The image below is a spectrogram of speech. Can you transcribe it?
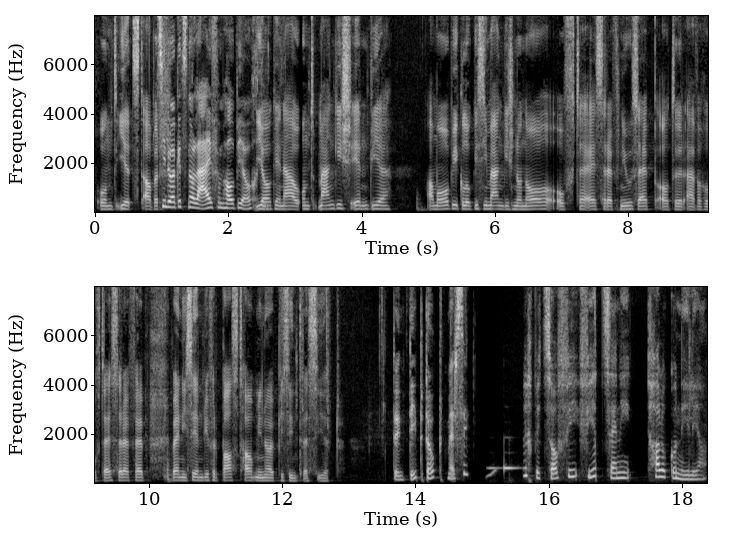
Und jetzt aber... Sie schauen jetzt noch live um halb acht? Ja, genau. Und manchmal irgendwie... Am Abend schaue ich sie manchmal noch nach auf der SRF News App oder einfach auf der SRF App, wenn ich es irgendwie verpasst habe, mich noch etwas interessiert. Dann tipptopp, merci. Ich bin Sophie, 14. Hallo Cornelia.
